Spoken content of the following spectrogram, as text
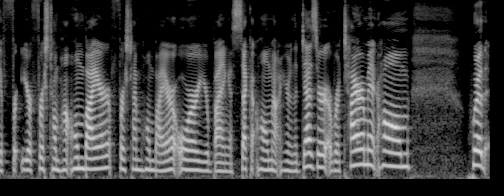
your, fir- your first home home buyer, first time home buyer or you're buying a second home out here in the desert, a retirement home, where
